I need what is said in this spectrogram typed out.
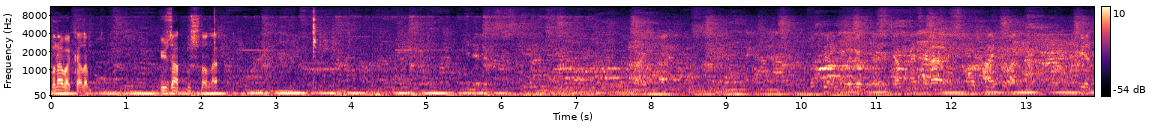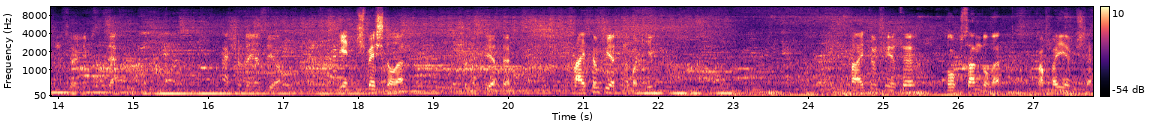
Buna bakalım. 160 dolar. Fiyatını söyleyeyim size. Ha şurada yazıyor. 75 dolar. Şunun fiyatı. Titan fiyatına bakayım. Titan fiyatı 90 dolar. Kafayı yemişler.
